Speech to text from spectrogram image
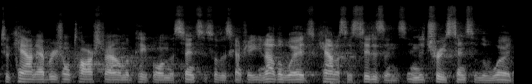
to count Aboriginal and Torres Strait Islander people on the census of this country. In other words, count us as citizens in the true sense of the word.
